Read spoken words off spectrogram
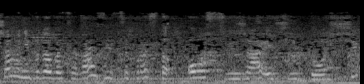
Що мені подобається в Азії, це просто освіжаючий дощик.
